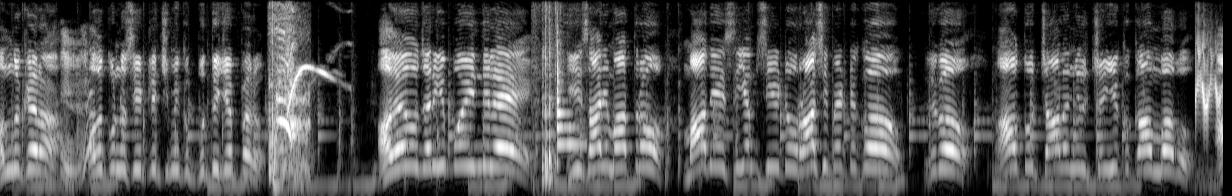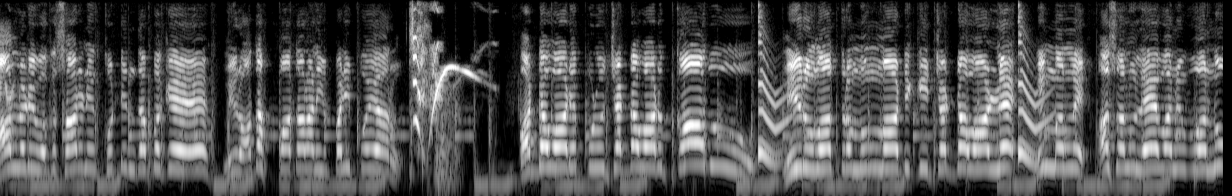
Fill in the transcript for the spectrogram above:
అందుకేనా పదకొండు సీట్లు ఇచ్చి మీకు బుద్ధి చెప్పారు. అదేదో జరిగిపోయిందిలే. ఈసారి మాత్రం మాదే సీఎం సీటు రాసి పెట్టుకో. ఇదిగో నాతో ఛాలెంజ్లు చెయ్యకు కాంబాబు. ఆల్రెడీ ఒకసారి నేను కొట్టిన దెబ్బకే మీరు అధపాతాలని పడిపోయారు. పడ్డవాడెప్పుడు చెడ్డవాడు కాదు. మీరు మాత్రం ముమ్మాటికి చెడ్డవాళ్ళే. మిమ్మల్ని అసలు లేవనివ్వను.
